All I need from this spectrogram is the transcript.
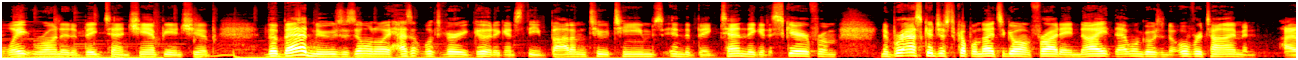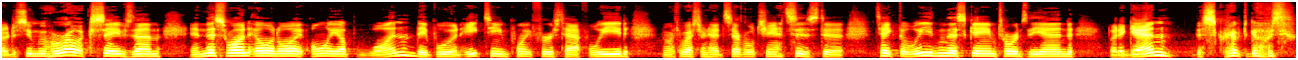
late run at a Big Ten championship. The bad news is Illinois hasn't looked very good against the bottom two teams in the Big Ten. They get a scare from Nebraska just a couple nights ago on Friday night. That one goes into overtime, and Ayo Heroics saves them. In this one, Illinois only up one. They blew an 18 point first half lead. Northwestern had several chances to take the lead in this game towards the end. But again, the script goes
